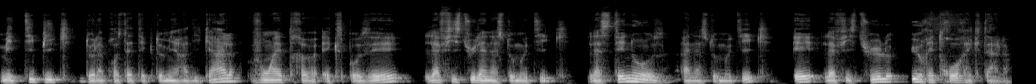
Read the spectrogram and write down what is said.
mais typiques de la prostatectomie radicale vont être exposées la fistule anastomotique, la sténose anastomotique et la fistule urétrorectale.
